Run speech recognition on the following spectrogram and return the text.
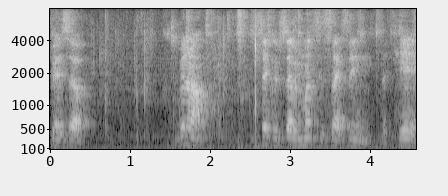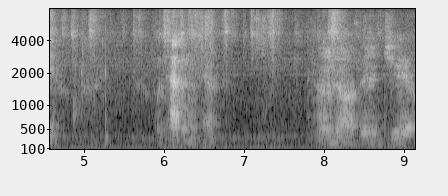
Okay, so it's been about six or seven months since I seen the kid. What's happened with him? I don't know. I've been in jail.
